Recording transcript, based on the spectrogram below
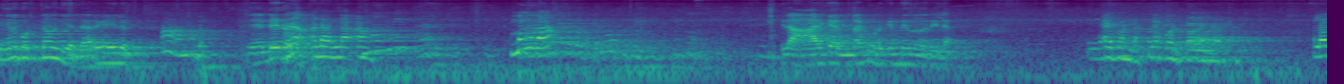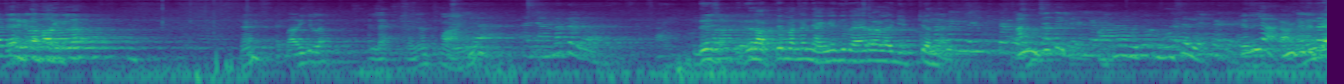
ഇങ്ങനെ കൊടുത്താൽ മതി എല്ലാരുടെ കയ്യിലും. എന്റെ. ഇത് ആർക്കും എന്താ കൊടുക്കണ്ടെന്ന് അറിയില്ല. അല്ല വാങ്ങി. ഇത് ഇത് സത്യം പറഞ്ഞാൽ ഞങ്ങൾക്ക് വേറെ ആളെ ഗിഫ്റ്റ് തന്നാണ്. അങ്ങനല്ല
